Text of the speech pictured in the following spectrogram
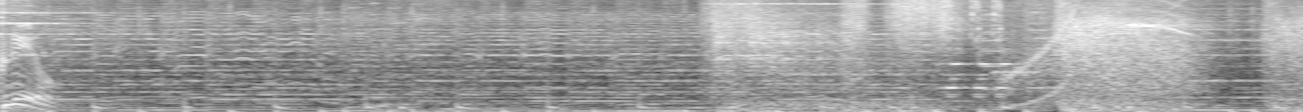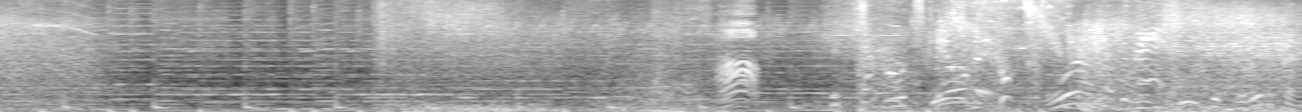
くれよ。さあ決着をつけようぜ。オラたちについてこれるかな。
